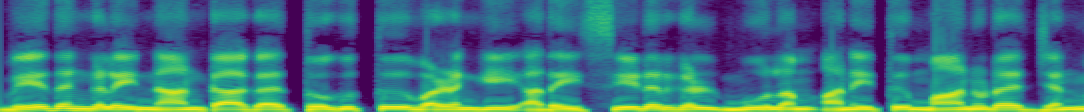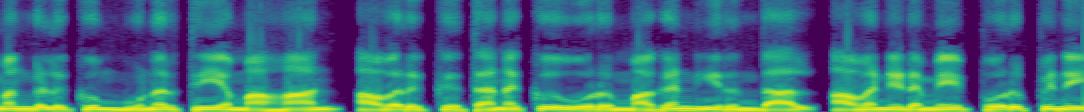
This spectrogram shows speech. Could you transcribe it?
வேதங்களை நான்காக தொகுத்து வழங்கி அதை சீடர்கள் மூலம் அனைத்து மானுட ஜன்மங்களுக்கும் உணர்த்திய மகான் அவருக்கு தனக்கு ஒரு மகன் இருந்தால் அவனிடமே பொறுப்பினை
